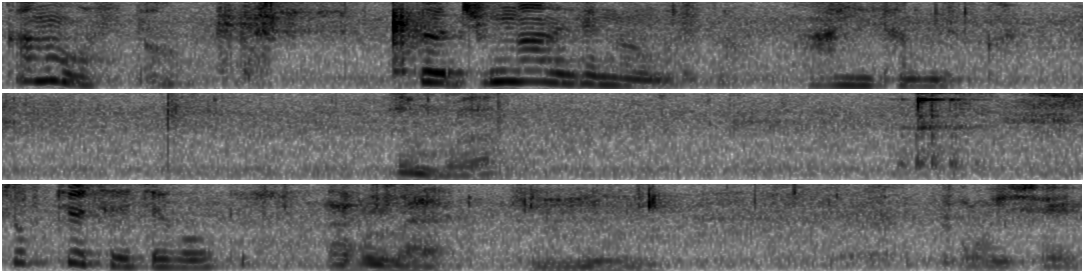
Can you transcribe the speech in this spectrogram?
까먹었어. 그 중간에 생각났어. 아 인삼 넣을 걸. 이건 뭐야? 쑥주 돼지고기. 맛있네. 음. 오이시.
